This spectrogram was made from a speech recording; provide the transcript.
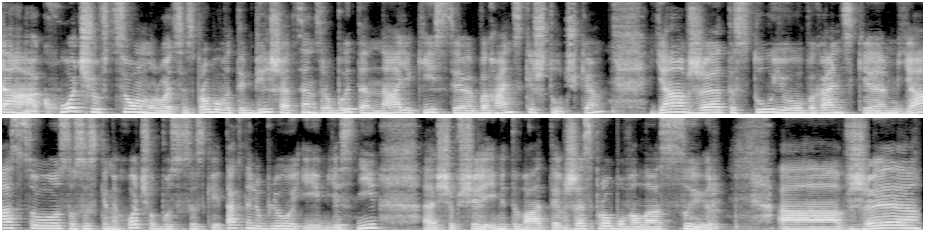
Так, хочу в цьому році спробувати більше акцент зробити на якісь веганські штучки. Я вже тестую веганське м'ясо, сосиски не хочу, бо сосиски і так не люблю, і м'ясні, е, щоб ще імітувати. Вже спробувала сир. Вже,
